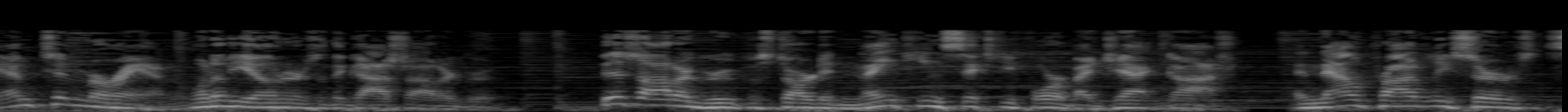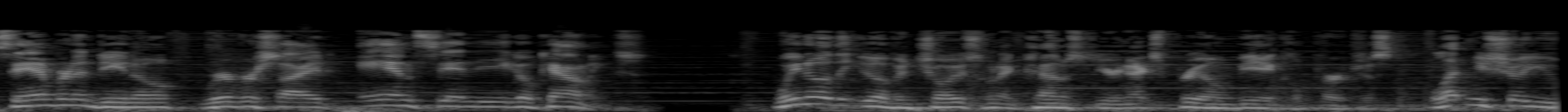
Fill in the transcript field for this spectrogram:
Hi, I'm Tim Moran, one of the owners of the Gosch Auto Group. This auto group was started in 1964 by Jack Gosch and now proudly serves San Bernardino, Riverside, and San Diego counties. We know that you have a choice when it comes to your next pre owned vehicle purchase. Let me show you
